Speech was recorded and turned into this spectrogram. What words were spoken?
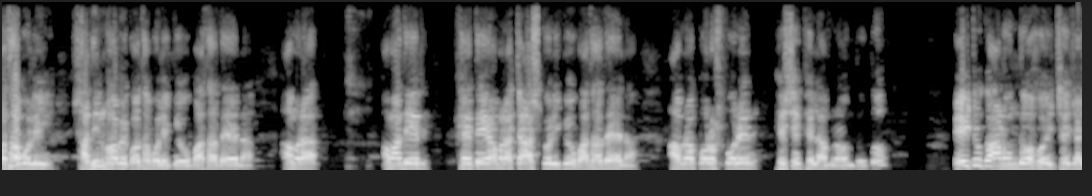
কথা বলি, স্বাধীনভাবে কথা বলি, কেউ বাধা দেয় না। আমরা, আমাদের খেতে আমরা চাষ করি, কেউ বাধা দেয় না। আমরা পরস্পরের হেসে খেলাম আমরা অন্তত এইটুকু আনন্দ হয়েছে যে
